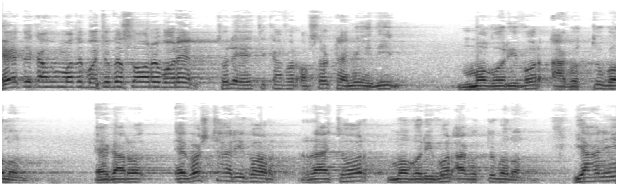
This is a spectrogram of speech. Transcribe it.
এতেকাফের মধ্যে বৈঠকে সরে বলেন চলে এতেকাফের অসর টাইমে ইদিন মগরিবর আগত্তু গলন এগারো এগস্ট তারিখর রাতর মগরিবর আগত্তু গলন ইয়ানি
